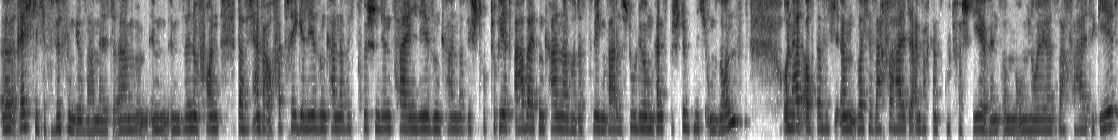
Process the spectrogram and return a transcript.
äh, rechtliches Wissen gesammelt, ähm, im, im Sinne von, dass ich einfach auch Verträge lesen kann, dass ich zwischen den Zeilen lesen kann, dass ich strukturiert arbeiten kann. Also deswegen war das Studium ganz bestimmt nicht umsonst und hat auch, dass ich ähm, solche Sachverhalte einfach ganz gut verstehe, wenn es um, um neue Sachverhalte geht.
